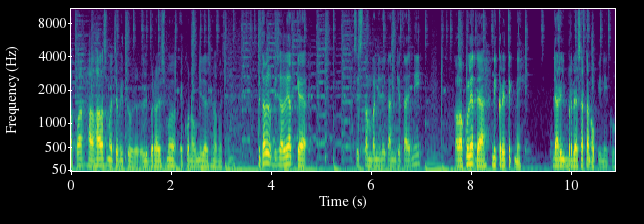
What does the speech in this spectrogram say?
apa hal-hal semacam itu liberalisme ekonomi dan segala macam. Kita bisa lihat kayak sistem pendidikan kita ini kalau aku lihat ya ini kritik nih dari berdasarkan opiniku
